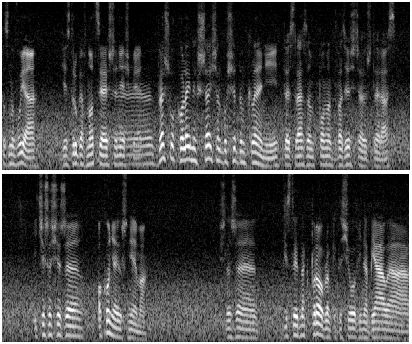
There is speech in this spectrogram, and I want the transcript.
To znowu ja. Jest druga w nocy, a jeszcze nie śpię. Eee, weszło kolejnych 6 albo 7 kleni, to jest razem ponad 20 już teraz. I cieszę się, że okonia już nie ma. Myślę, że jest to jednak problem, kiedy się łowi na białe, a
